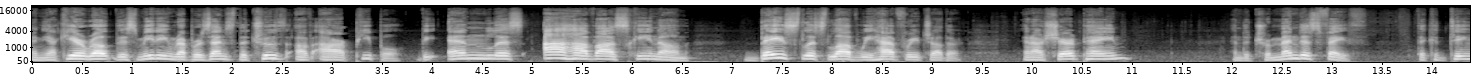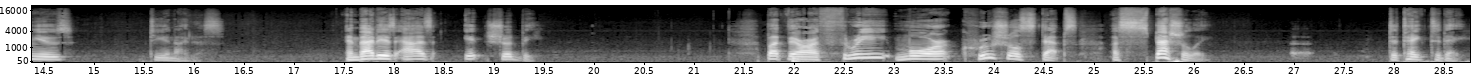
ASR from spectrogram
And Yakir wrote, This meeting represents the truth of our people, the endless ahavas chinam, baseless love we have for each other, and our shared pain, and the tremendous faith that continues to unite us. And that is as it should be. But there are three more crucial steps, especially to take today.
